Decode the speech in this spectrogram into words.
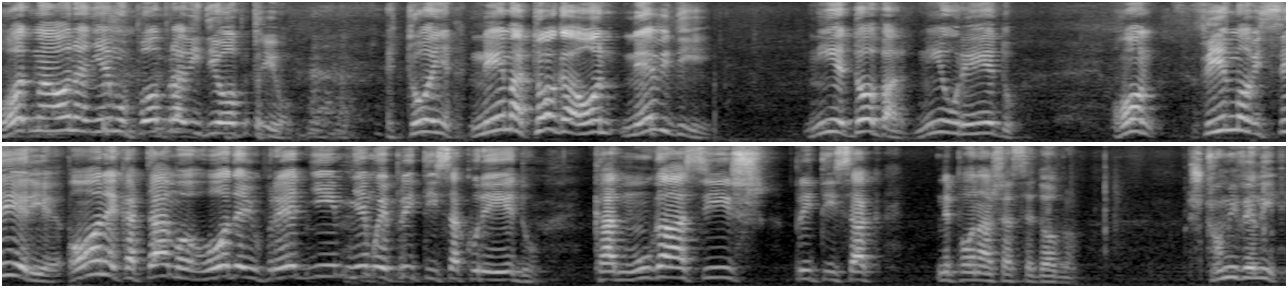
Odma ona njemu popravi dioptriju. E to je, nema toga, on ne vidi. Nije dobar, nije u redu. On, filmovi, serije, one kad tamo hodaju pred njim, njemu je pritisak u redu. Kad mu ugasiš, pritisak ne ponaša se dobro. Što mi veli?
